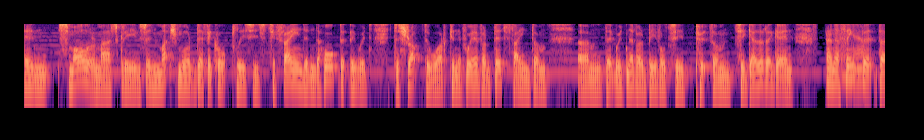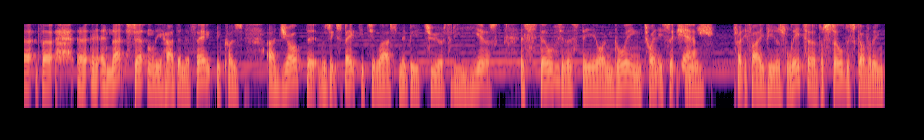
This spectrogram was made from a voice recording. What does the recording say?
in smaller mass graves in much more difficult places to find in the hope that they would disrupt the work. And if we ever did find them, um, that we'd never be able to put them together again. And I think yeah. that that that uh, and that certainly had an effect because a job that was expected to last maybe two or three years is still mm-hmm. to this day ongoing. Twenty six yeah. years 25 years later, they're still discovering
